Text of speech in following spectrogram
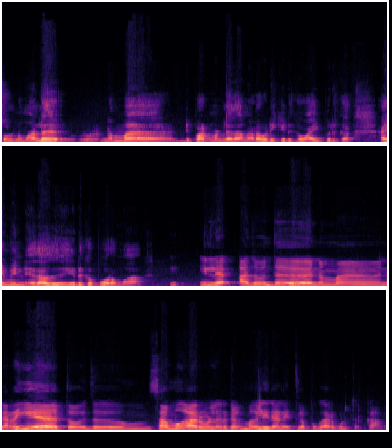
சொல்லணுமா? இல்லை நம்ம டிபார்ட்மெண்ட்டில் ஏதாவது நடவடிக்கை எடுக்க வாய்ப்பு இருக்கா? ஐ மீன் ஏதாவது எடுக்க போகிறோமா இல்லை அது வந்து நம்ம நிறைய இது சமூக ஆர்வலர்கள் மகளிர் ஆணையத்தில் புகார் கொடுத்துருக்காங்க.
